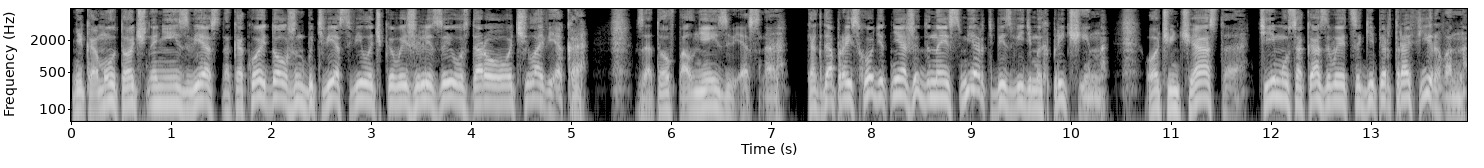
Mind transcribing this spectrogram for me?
Никому точно неизвестно, какой должен быть вес вилочковой железы у здорового человека. Зато вполне известно, когда происходит неожиданная смерть без видимых причин, очень часто тимус оказывается гипертрофирован.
